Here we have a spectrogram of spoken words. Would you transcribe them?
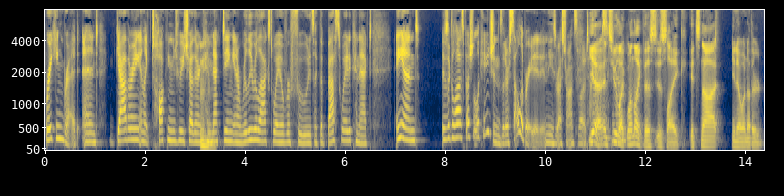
breaking bread and gathering and like talking to each other Mm-hmm. and connecting in a really relaxed way over food. It's like the best way to connect. And there's like a lot of special occasions that are celebrated in these restaurants a lot of times. Yeah, and you two, know? like one like this is like it's not you know another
